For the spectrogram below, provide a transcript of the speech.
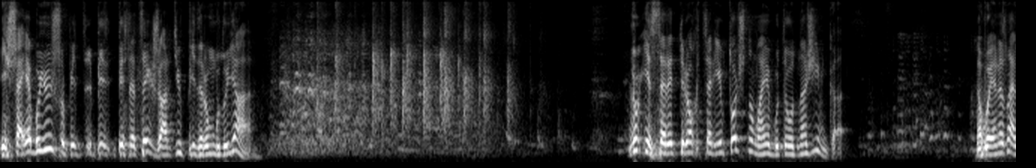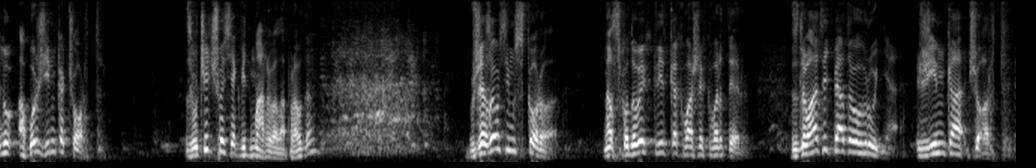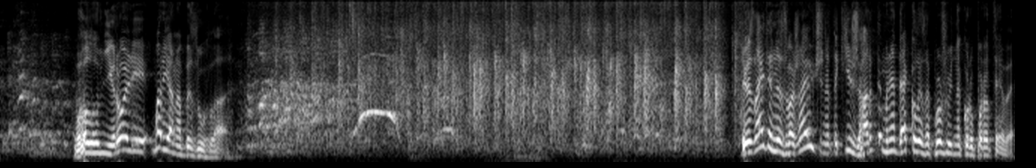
І ще я боюсь, що під, пі- після цих жартів підером буду я. Ну, і серед трьох царів точно має бути одна жінка. Або я не знаю, ну, або жінка чорт. Звучить щось як від Марвела, правда? Вже зовсім скоро на сходових клітках ваших квартир. З 25 грудня жінка чорт. В головній ролі Мар'яна Безугла. І ви знаєте, незважаючи на такі жарти, мене деколи запрошують на корпоративи.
